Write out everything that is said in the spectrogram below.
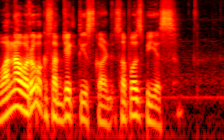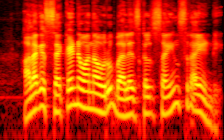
వన్ అవరు ఒక సబ్జెక్ట్ తీసుకోండి. Suppose PS. అలాగే second one hour biological science రాయండి.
